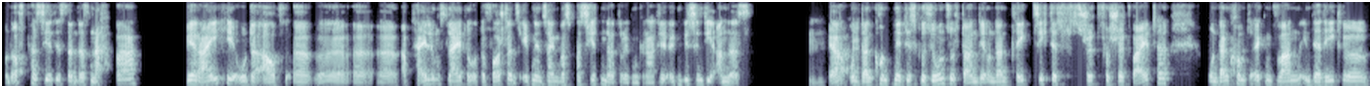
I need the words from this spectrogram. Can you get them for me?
Und oft passiert es dann, dass Nachbarbereiche oder auch äh, äh, äh, Abteilungsleiter oder Vorstandsebenen sagen, was passiert denn da drüben gerade? Irgendwie sind die anders. Mhm. Ja, und dann kommt eine Diskussion zustande und dann prägt sich das Schritt für Schritt weiter und dann kommt irgendwann in der Regel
